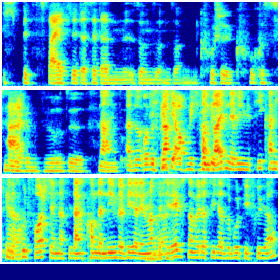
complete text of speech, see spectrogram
Ich bezweifle, dass er dann so, einen- so, so einen Kuschelkurs fahren würde. Nein, also Und ich es gibt ja auch nicht von Seiten der BBC kann ich mir Ja. das gut vorstellen, dass sie sagen, komm, dann nehmen wir wieder den Russell Ja. T. Davis, dann wird das wieder so gut wie früher.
